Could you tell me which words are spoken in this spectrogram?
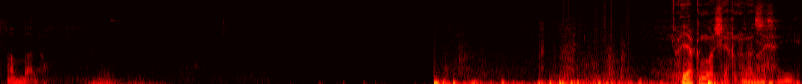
تفضلوا. حياكم الله شيخنا الله يحييك.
